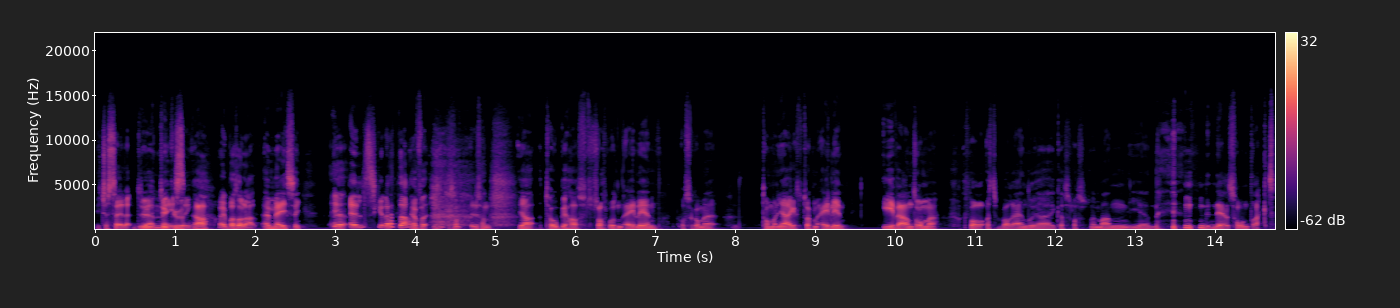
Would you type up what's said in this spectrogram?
ikke si det. Du, er Du- du- amazing. ja. Og jeg bare sånn der Amazing. Jeg elsker dette. Ja, for, sånn, sånn, ja, Toby har slåss mot en alien, og så kommer Tommen. ja, jeg har slåss med en alien i verdensrommet. Og så bare, Andrew, ja, jeg har slåss med mannen i en neshorndrakt.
